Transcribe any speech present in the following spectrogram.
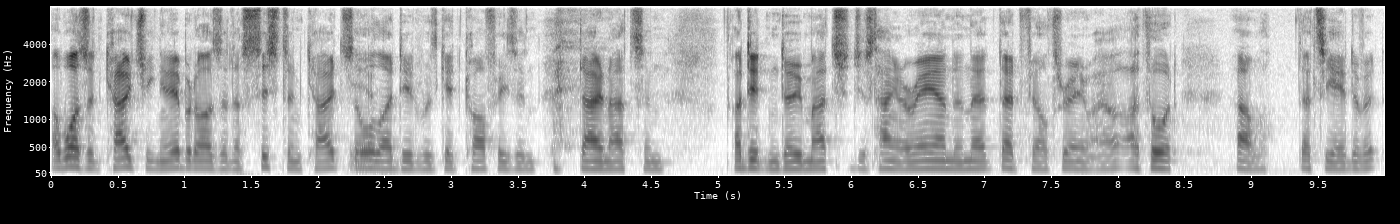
I wasn't coaching there, but I was an assistant coach, so all I did was get coffees and donuts, and I didn't do much, just hung around, and that, that fell through anyway. I, I thought, oh, well, that's the end of it.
